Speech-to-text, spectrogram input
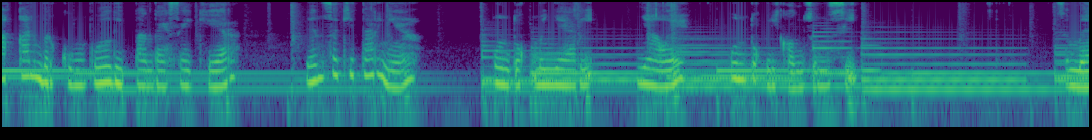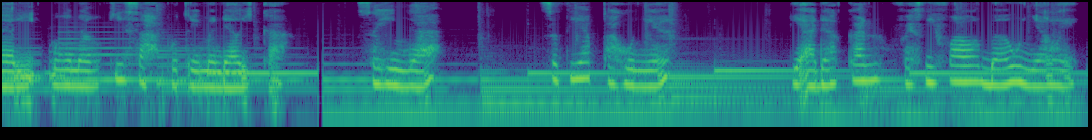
akan berkumpul di pantai Seger dan sekitarnya untuk mencari Nyale untuk dikonsumsi sembari mengenang kisah Putri Mandalika. Sehingga setiap tahunnya diadakan festival Bau Nyale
